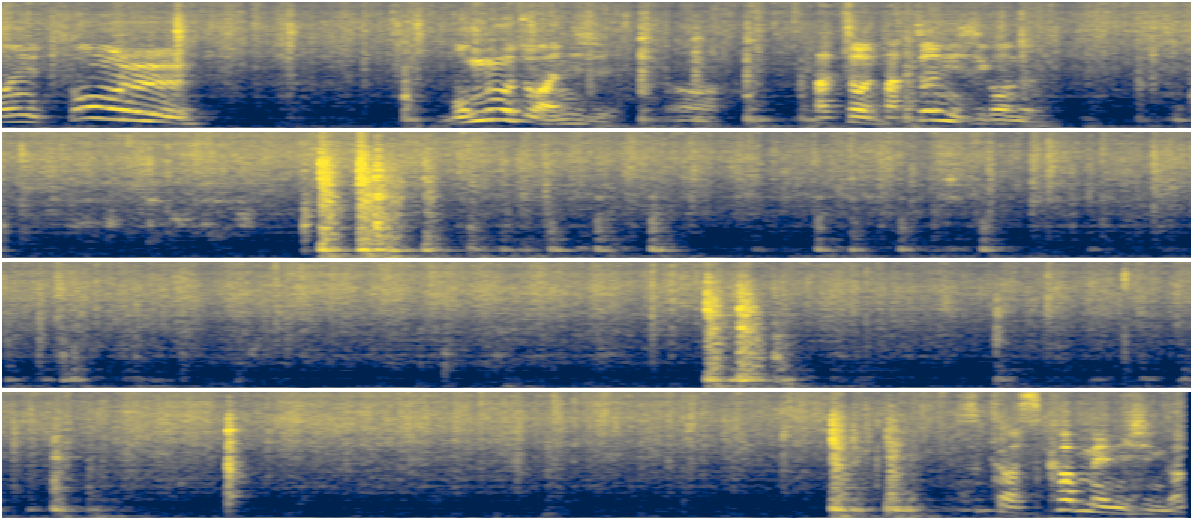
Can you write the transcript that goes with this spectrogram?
아니 똥을 먹는 건 좀 아니지. 어 닭전 닭전이지 이거는. 스카 스캅맨이신가?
